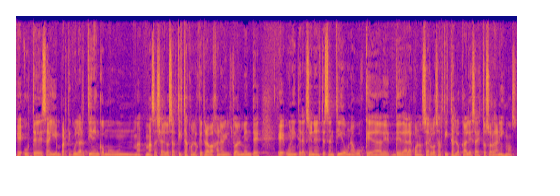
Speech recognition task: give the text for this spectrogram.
Eh, ustedes ahí en particular tienen como un, más allá de los artistas con los que trabajan habitualmente, eh, una interacción en este sentido, una búsqueda de, de dar a conocer los artistas locales a estos organismos.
